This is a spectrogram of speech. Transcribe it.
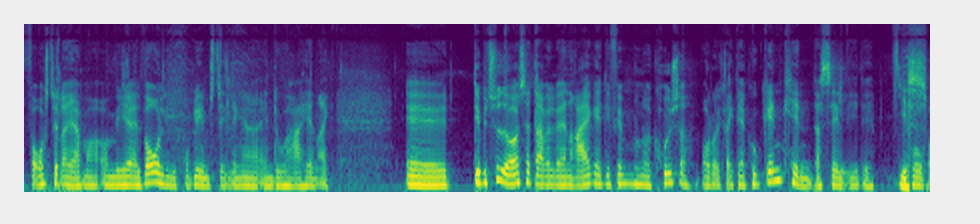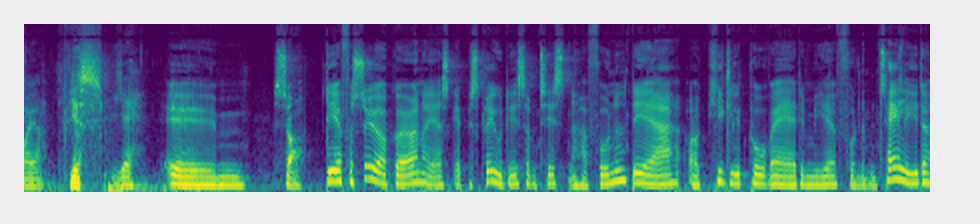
forestiller jeg mig, og mere alvorlige problemstillinger, end du har, Henrik. Øh, det betyder også, at der vil være en række af de 1500 krydser, hvor du ikke rigtig har kunne genkende dig selv i det, yes. håber jeg. Yes. Ja. Øh, så det jeg forsøger at gøre, når jeg skal beskrive det, som testen har fundet, det er at kigge lidt på, hvad er det mere fundamentale i dig,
